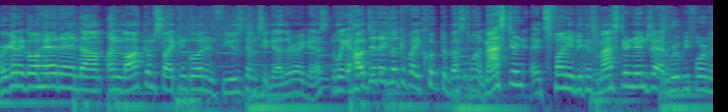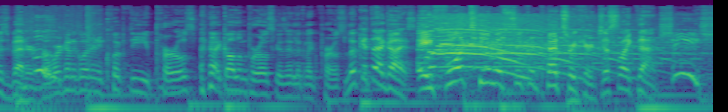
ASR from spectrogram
We're gonna go ahead and um, unlock them so I can go ahead and fuse them together, I guess. Wait, how did they look if I equip the best one? Master, it's funny because Master Ninja at Ruby form is better, but we're gonna go ahead and equip the pearls. I call them pearls because they look like pearls. Look at that, guys. A full team of secret pets right here, just like that. Sheesh.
